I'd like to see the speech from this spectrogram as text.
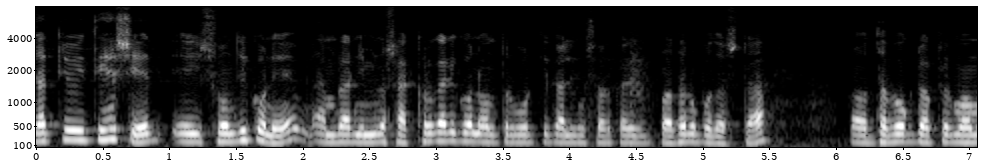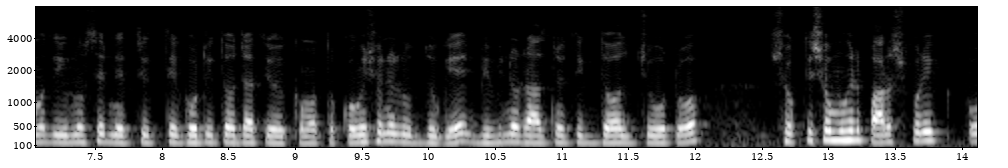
জাতীয় ইতিহাসের এই সন্ধিকোণে আমরা নিম্ন স্বাক্ষরকারীগণ, অন্তর্বর্তীকালীন সরকারের প্রধান উপদেষ্টা অধ্যাপক ডক্টর মোহাম্মদ ইউনুসের নেতৃত্বে গঠিত জাতীয় ঐক্যমত্য কমিশনের উদ্যোগে বিভিন্ন রাজনৈতিক দল, জোট ও শক্তিসমূহের পারস্পরিক ও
